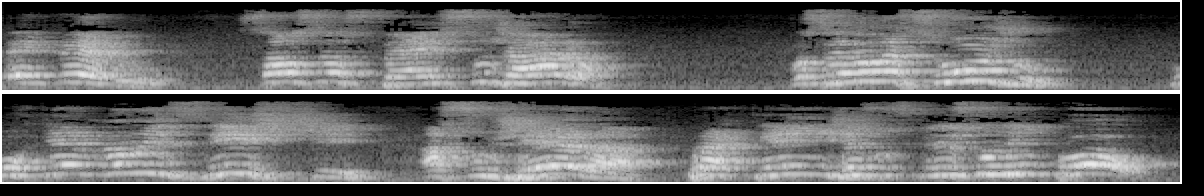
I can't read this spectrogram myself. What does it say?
Ei, Pedro, só os seus pés sujaram. Você não é sujo. Porque não existe a sujeira para quem Jesus Cristo limpou.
